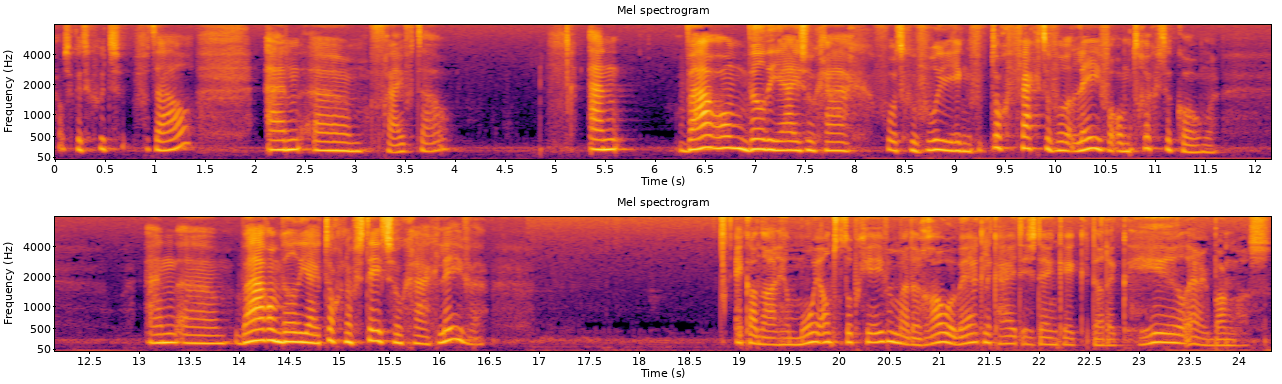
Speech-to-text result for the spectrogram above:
als ik het goed vertaal. En um, vrij vertaal. En waarom wilde jij zo graag voor het gevoel, je ging toch vechten voor het leven om terug te komen? En uh, waarom wilde jij toch nog steeds zo graag leven? Ik kan daar een heel mooi antwoord op geven, maar de rauwe werkelijkheid is denk ik dat ik heel erg bang was.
